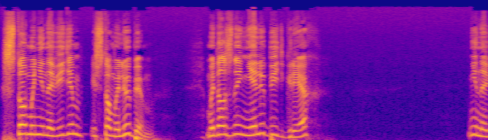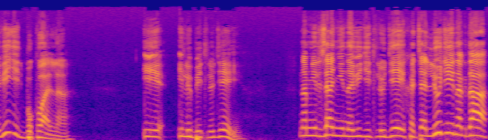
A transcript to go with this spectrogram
что мы ненавидим и что мы любим. Мы должны не любить грех, ненавидеть буквально, и, и любить людей. Нам нельзя ненавидеть людей, хотя люди иногда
